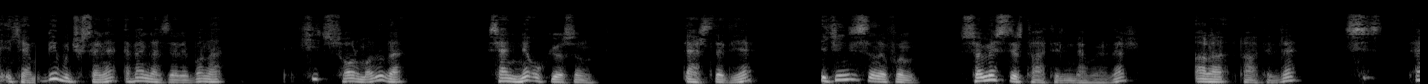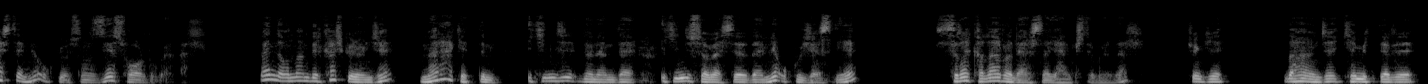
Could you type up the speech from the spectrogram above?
iken bir buçuk sene Efendi Hazretleri bana hiç sormadı da sen ne okuyorsun derste diye. İkinci sınıfın sömestr tatilinde buyurlar. Ara tatilde siz derste ne okuyorsunuz diye sordu buyurlar. Ben de ondan birkaç gün önce merak ettim ikinci dönemde, ikinci sömestrde ne okuyacağız diye. Sıra kadavra dersine gelmişti buyurlar. Çünkü daha önce kemikleri,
